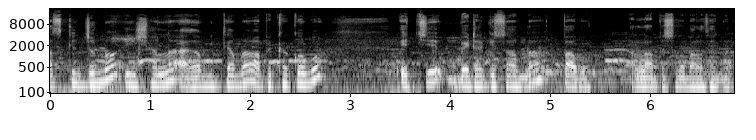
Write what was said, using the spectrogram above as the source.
আজকের জন্য ইনশাল্লাহ আগামীতে আমরা অপেক্ষা করব, এর চেয়ে বেটার কিছু আমরা পাবো। আল্লাহ হাফেজ ভালো থাকবেন।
